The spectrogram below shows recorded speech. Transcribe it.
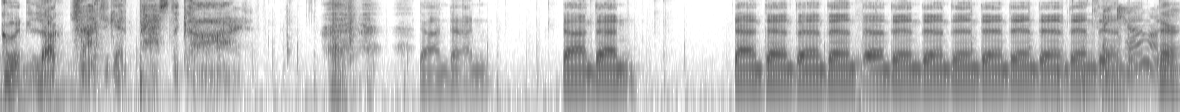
Good luck trying to get past the guard. dun dun. Dun dun. Dun dun dun dun dun dun dun dun dun dun dun dun dun. There,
